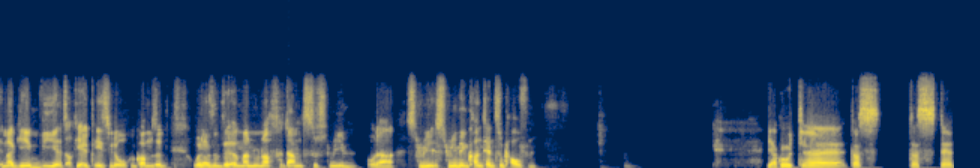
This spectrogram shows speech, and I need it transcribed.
immer geben, wie jetzt auch die LPs wieder hochgekommen sind? Oder sind wir irgendwann nur noch verdammt zu streamen oder Stre Streaming-Content zu kaufen? Ja gut, äh, dass, dass der,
